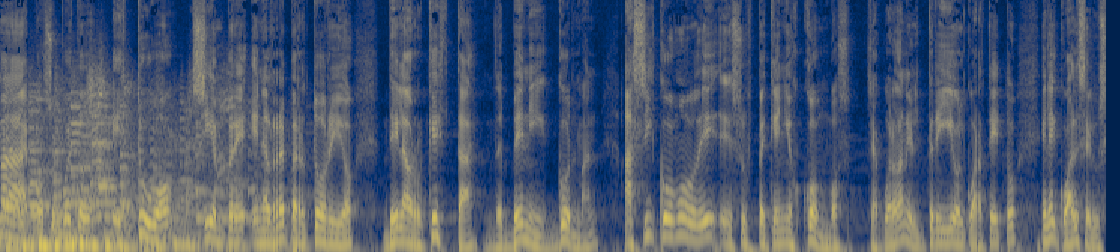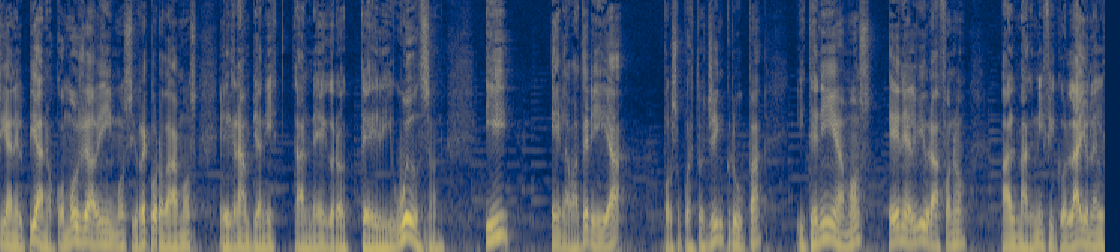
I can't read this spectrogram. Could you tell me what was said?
Por supuesto, estuvo siempre en el repertorio de la orquesta de Benny Goodman, así como de eh, sus pequeños combos. ¿Se acuerdan? El trío, el cuarteto, en el cual se lucía en el piano, como ya vimos y recordamos el gran pianista negro Teddy Wilson. Y en la batería, por supuesto, Jim Krupa, y teníamos en el vibráfono al magnífico Lionel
